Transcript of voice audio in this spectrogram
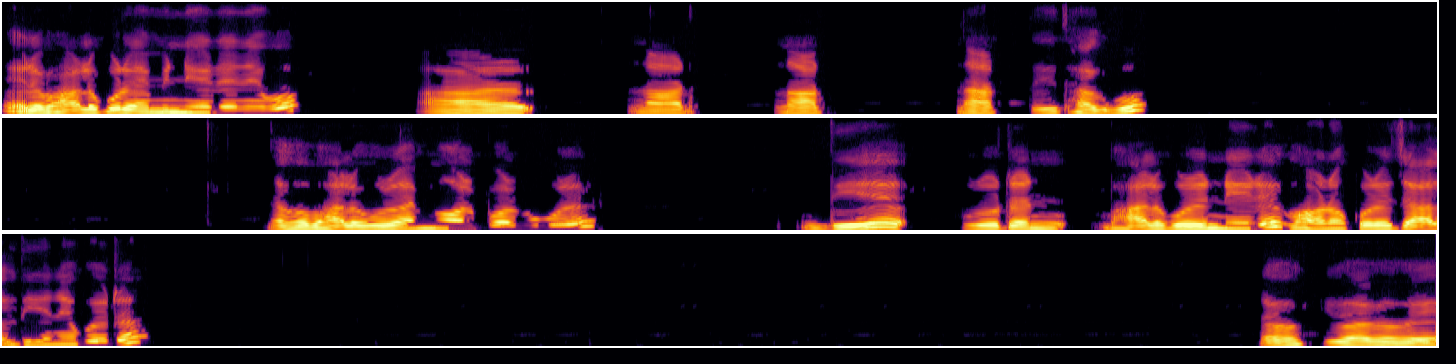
এটা ভালো করে আমি নেড়ে নেব। আর নাড় নাড় নাড়তেই থাকব। দেখো ভালো করে আমি অল্প অল্প করে দিয়ে পুরোটা ভালো করে নেড়ে ঘন করে জাল দিয়ে নেব এটা। দেখো কীভাবে হয়ে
